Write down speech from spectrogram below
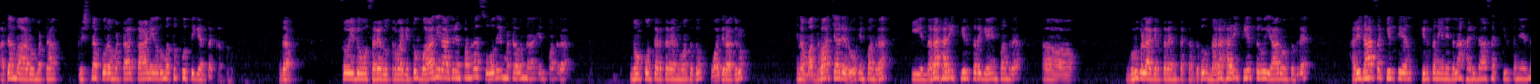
ಅದಮಾರು ಮಠ, ಕೃಷ್ಣಪುರ ಮಠ, ಕಾಣೆಯೂರು ಮತ್ತು ಪುತ್ತಿಗೆ ಅಂತಕ್ಕಂಥದ್ದು. ಹೌದಾ ಸೊ ಇದು ಸರಿಯಾದ ಉತ್ತರವಾಗಿತ್ತು ವಾದಿರಾಜರು ಏನಪ್ಪಾ ಅಂದ್ರೆ ಸೋದೆ ಮಠವನ್ನ ಏನಪ್ಪಾ ಅಂದ್ರೆ ನೋಡ್ಕೊಂತಾ ಇರ್ತಾರೆ ಅನ್ನುವಂಥದ್ದು ವಾದಿರಾಜರು. ಇನ್ನು ಮಧ್ವಾಚಾರ್ಯರು ಏನಪ್ಪಾ ಅಂದ್ರೆ ಈ ನರಹರಿ ತೀರ್ಥರಿಗೆ ಏನಪ್ಪಾ ಅಂದ್ರೆ, ಆ ಗುರುಗಳಾಗಿರ್ತಾರೆ ಅಂತಕ್ಕಂಥದ್ದು. ನರಹರಿ ತೀರ್ಥರು ಯಾರು ಅಂತಂದ್ರೆ ಹರಿದಾಸ ಕೀರ್ತಿ ಕೀರ್ತನೆ ಏನಿದೆಲ್ಲ, ಹರಿದಾಸ ಕೀರ್ತನೆಯನ್ನ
